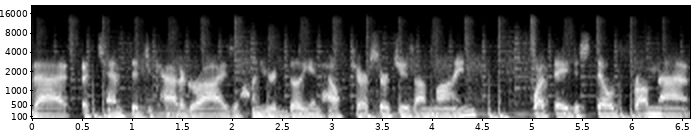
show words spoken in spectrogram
that attempted to categorize 100 billion healthcare searches online. What they distilled from that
